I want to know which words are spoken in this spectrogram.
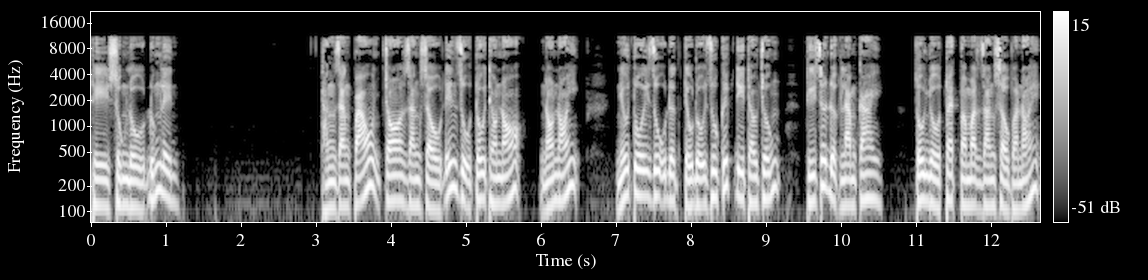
Thì sùng lù đứng lên. Thằng Giang Báo cho Giang Sầu đến dụ tôi theo nó. Nó nói, Nếu tôi dụ được tiểu đội du kích đi theo chúng, Thì sẽ được làm cai. Tôi nhổ tuẹt vào mặt Giang Sầu và nói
